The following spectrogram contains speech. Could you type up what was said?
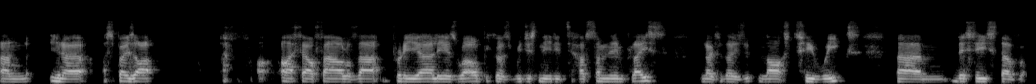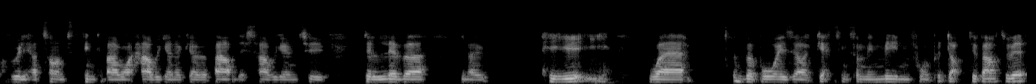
and you know, I suppose I I fell foul of that pretty early as well because we just needed to have something in place. You know, for those last two weeks, um, this Easter, I've really had time to think about right, how we're going to go about this, how we're going to deliver, you know, PE where the boys are getting something meaningful and productive out of it.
